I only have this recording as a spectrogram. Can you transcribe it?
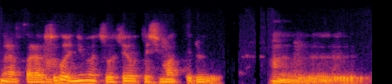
ぐらいからすごい荷物を背負ってしまってる、ううん。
